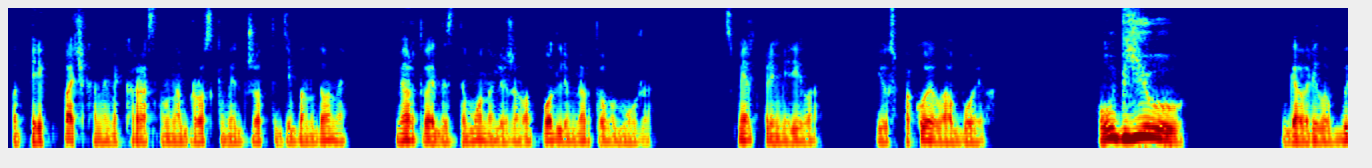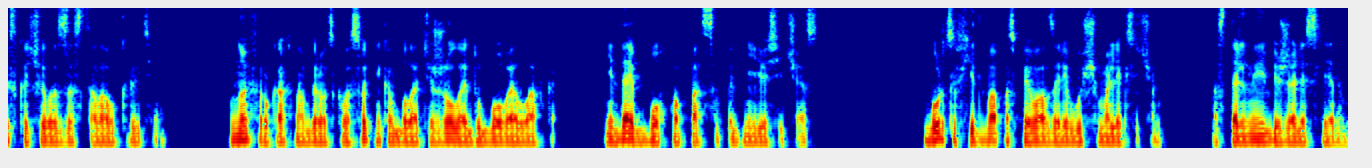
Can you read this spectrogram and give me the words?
Под перепачканными красным набросками Джотто ди Бондоне мертвая Дездемона лежала подле мертвого мужа. Смерть примирила и успокоила обоих. «Убью!» Гаврилов выскочил из-за стола укрытия. Вновь в руках новгородского сотника была тяжелая дубовая лавка. Не дай бог попасться под нее сейчас. Бурцев едва поспевал за ревущим Алексичем. Остальные бежали следом.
